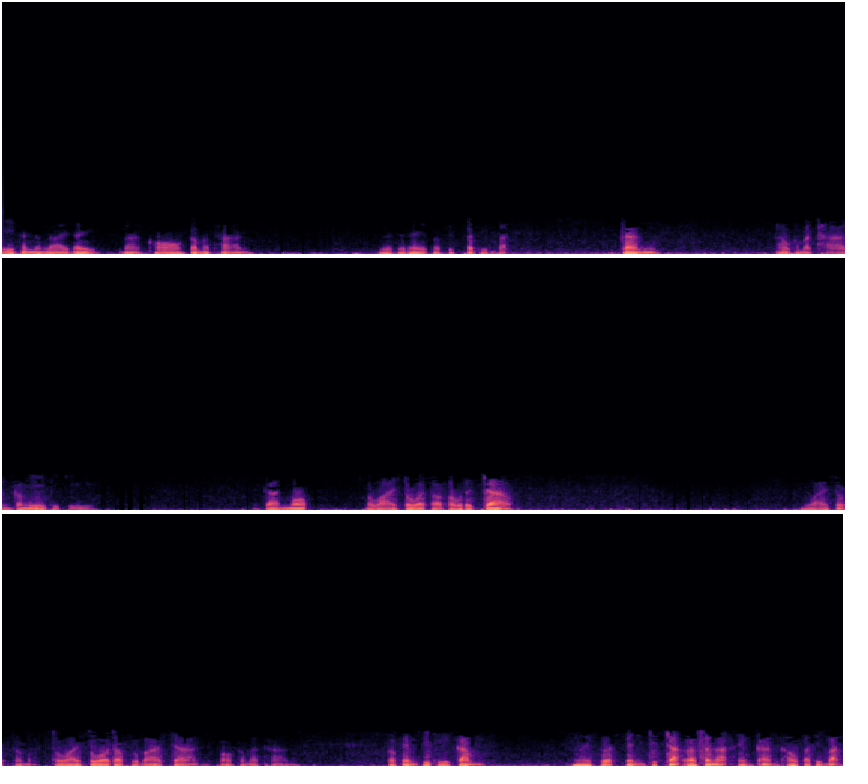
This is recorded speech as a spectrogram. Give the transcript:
นี้ท่านทั้งหลายได้มาขอกรรมฐาน เพื่อจะได้ประพฤติปฏิบัติ การเข้ากรรมฐานก็มีพิธี การมอบถวายตัวต่อพระพุทธเจ้าถวายตัวถวายตัวต่อครูบาอาจารย์ขอกรรมฐาน ก็เป็นพิธีกรรม ให้เกิดเป็นจิตจลักษณะแห่งการเข้าปฏิบัติ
